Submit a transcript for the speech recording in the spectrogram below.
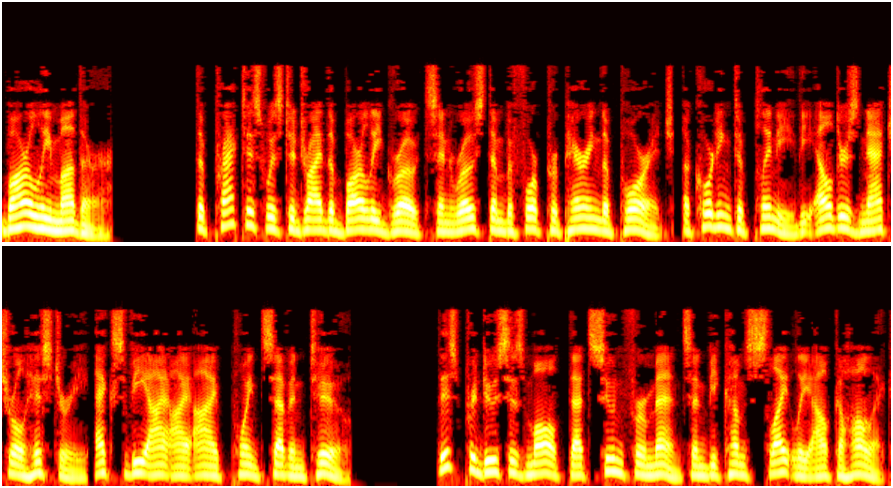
"'barley mother'". The practice was to dry the barley groats and roast them before preparing the porridge, according to Pliny the Elder's Natural History XVIII.72. This produces malt that soon ferments and becomes slightly alcoholic.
